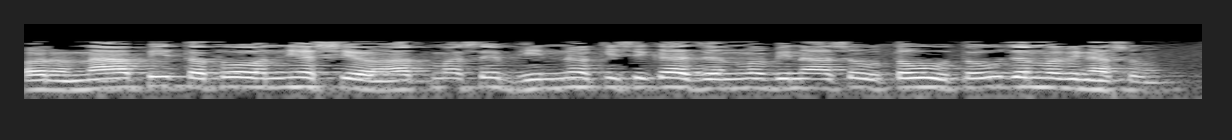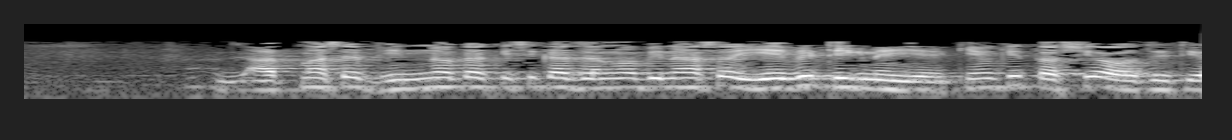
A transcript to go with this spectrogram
और नापि तत्व अन्य आत्मा से भिन्न किसी का जन्म विनाश हो तो, तो जन्म विनाश हो। आत्मा से भिन्न का किसी का जन्म विनाश ये भी ठीक नहीं है क्योंकि तस्य अद्वितीय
